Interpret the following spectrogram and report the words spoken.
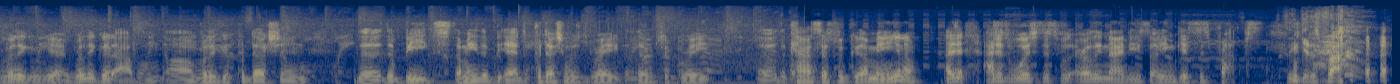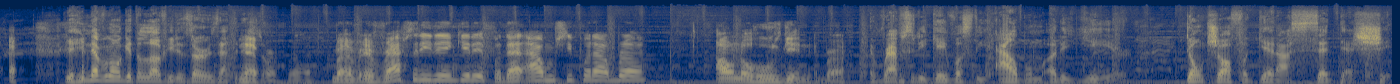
Really, yeah, really good album. Um, really good production. The the beats. I mean, the yeah, the production was great. The lyrics were great. Uh, the concepts were good. I mean, you know, I just, I just wish this was early '90s so he can get his props. He get his pride. yeah, he never gonna get the love he deserves after this. Never, bro. But if, if Rapsody didn't get it for that album she put out, bro, I don't know who's getting it, bro. and Rapsody gave us the album of the year. Don't y'all forget I said that shit.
